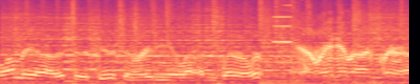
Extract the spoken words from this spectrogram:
Columbia, this is Houston, reading you loud and clear, over. Yeah, radio loud and clear.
